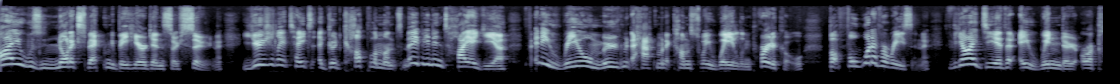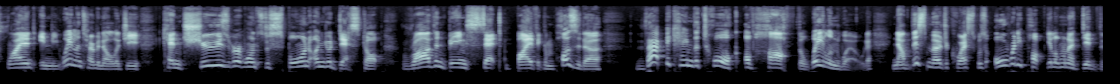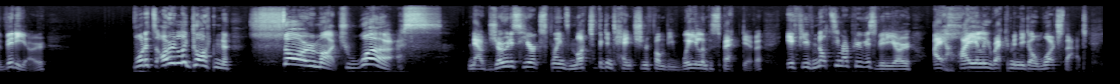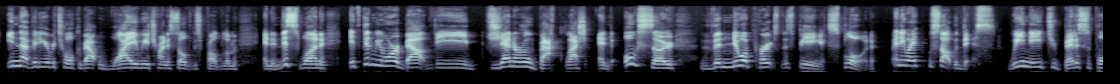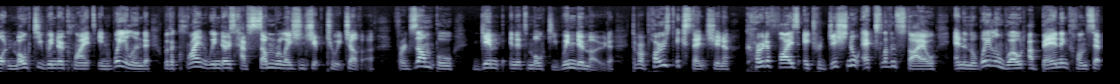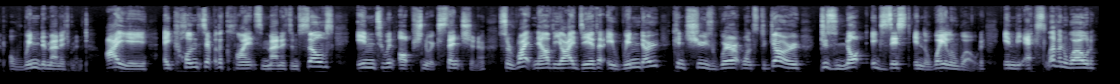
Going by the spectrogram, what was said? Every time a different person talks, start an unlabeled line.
I was not expecting to be here again so soon. Usually it takes a good couple of months, maybe an entire year, for any real movement to happen when it comes to a Wayland protocol, but for whatever reason, the idea that a window or a client in the Wayland terminology can choose where it wants to spawn on your desktop rather than being set by the compositor that became the talk of half the Wayland world. Now, this merge request was already popular when I did the video, but it's only gotten so much worse. Now, Jonas here explains much of the contention from the Wayland perspective. If you've not seen my previous video, I highly recommend you go and watch that. In that video, we talk about why we're trying to solve this problem, and in this one, it's going to be more about the general backlash and also the new approach that's being explored. Anyway, we'll start with this we need to better support multi-window clients in Wayland where the client windows have some relationship to each other. For example, GIMP in its multi-window mode. The proposed extension codifies a traditional X11 style and in the Wayland world abandoned concept of window management, i.e. a concept where the clients manage themselves into an optional extension. So right now, the idea that a window can choose where it wants to go does not exist in the Wayland world. In the X11 world,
